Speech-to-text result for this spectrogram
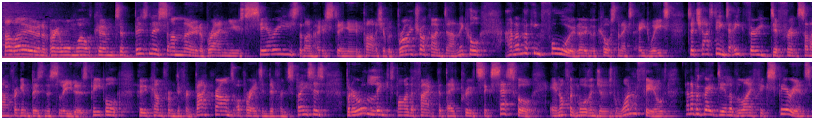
Hello, and a very warm welcome to Business Unknown, a brand new series that I'm hosting in partnership with BrightRock. I'm Dan Nicholl, and I'm looking forward over the course of the next eight weeks to chatting to eight very different South African business leaders, people who come from different backgrounds, operate in different spaces, but are all linked by the fact that they've proved successful in often more than just one field and have a great deal of life experience,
